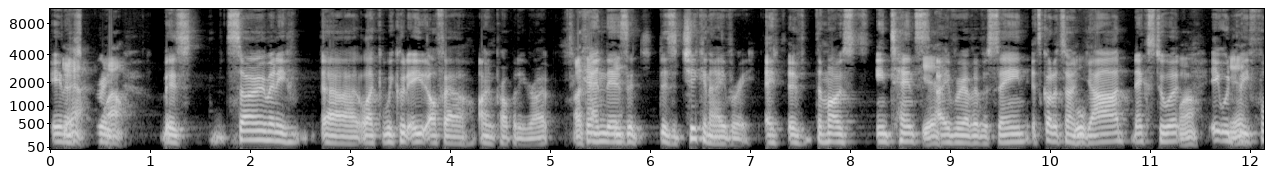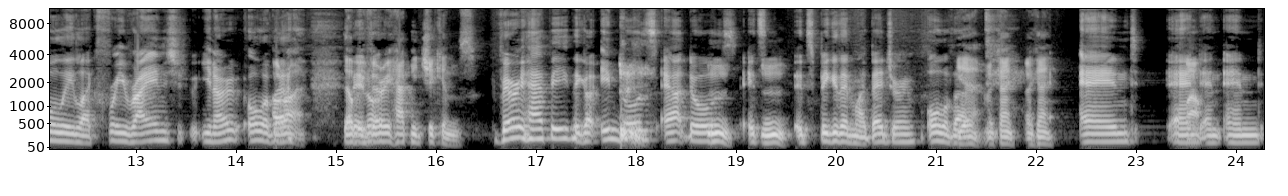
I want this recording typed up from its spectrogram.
In a Yeah, street. wow. There's so many uh, like we could eat off our own property, right? Okay, And there's a there's a chicken aviary, a, a- the most intense Yeah. aviary I've ever seen. It's got its own Ooh. yard next to it. Wow. It would Yeah. be fully like free range, you know, all of All that. right. They'll be They're not- very happy chickens. Very happy. They got indoors, outdoors. it's mm. it's bigger than my bedroom. All of that Yeah. Okay. Okay. and and Wow. and and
